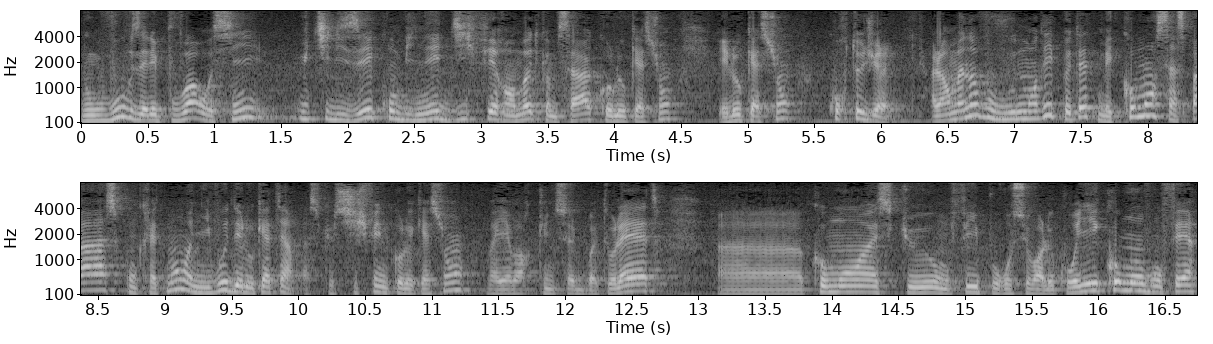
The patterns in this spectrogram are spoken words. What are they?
Donc vous, vous allez pouvoir aussi utiliser, combiner différents modes comme ça, colocation et location courte durée. Alors maintenant, vous vous demandez peut-être, mais comment ça se passe concrètement au niveau des locataires? Parce que si je fais une colocation, il va y avoir qu'une seule boîte aux lettres. Euh, comment est-ce qu'on fait pour recevoir le courrier? Comment vont faire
